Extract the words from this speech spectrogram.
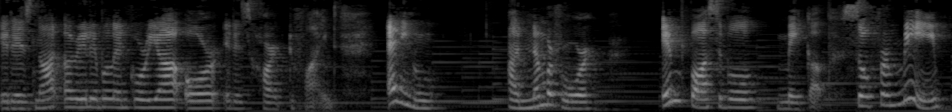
it is not available in Korea or it is hard to find. Anywho, on number four, impossible makeup. So for me,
